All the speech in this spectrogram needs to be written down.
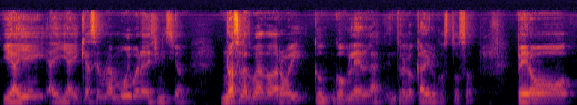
y ahí, ahí hay que hacer una muy buena definición. No se las voy a dar hoy, googleenla, entre lo caro y lo costoso, pero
